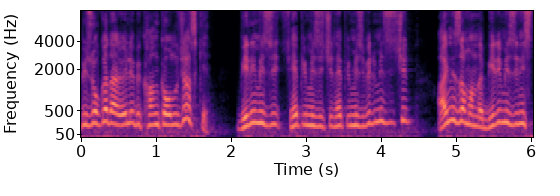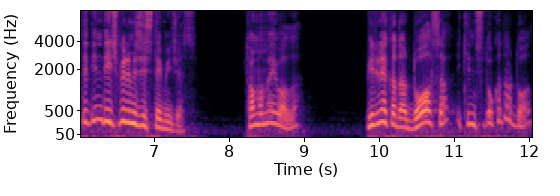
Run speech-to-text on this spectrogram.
biz o kadar öyle bir kanka olacağız ki birimiz hepimiz için, hepimiz birimiz için aynı zamanda birimizin istediğini de hiçbirimiz istemeyeceğiz. Tamam eyvallah. Biri ne kadar doğalsa ikincisi de o kadar doğal.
